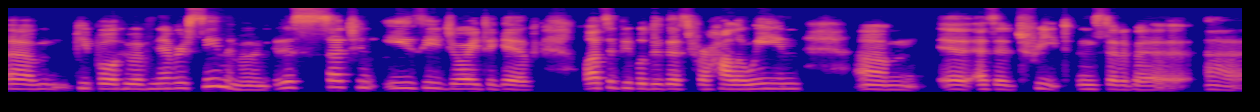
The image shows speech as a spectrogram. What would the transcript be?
um, people who have never seen the moon. It is such an easy joy to give. Lots of people do this for Halloween um, as a treat instead of a uh,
